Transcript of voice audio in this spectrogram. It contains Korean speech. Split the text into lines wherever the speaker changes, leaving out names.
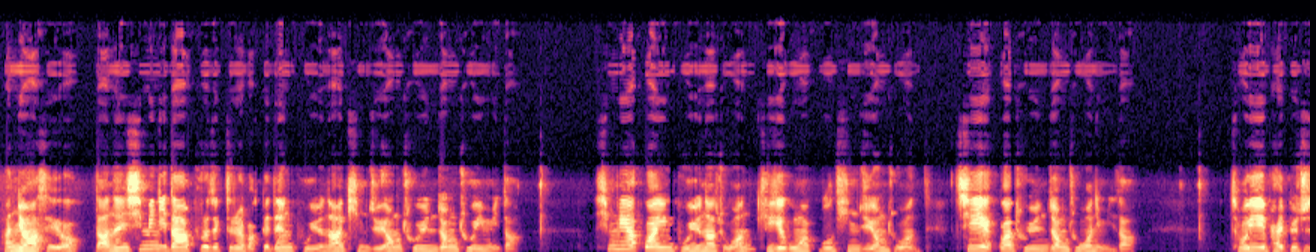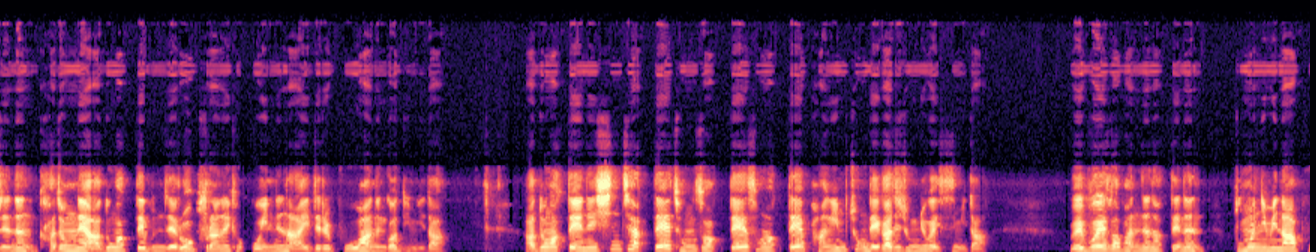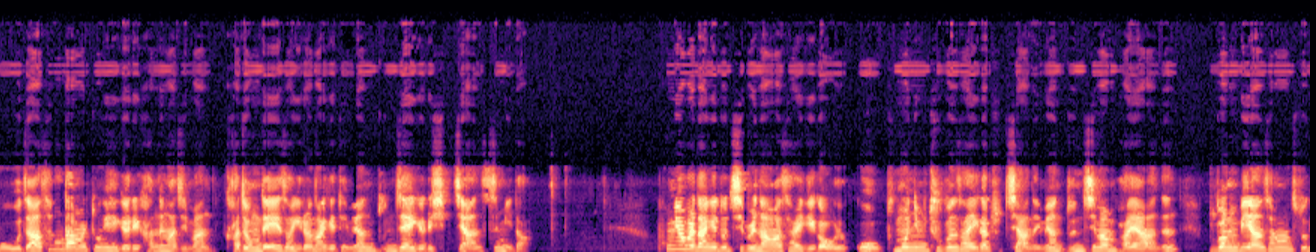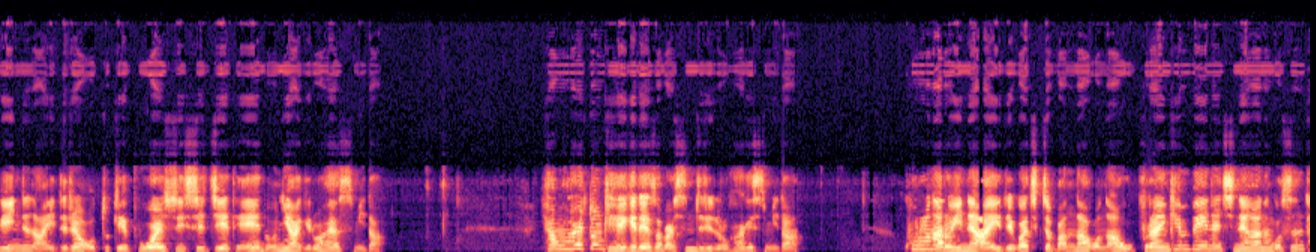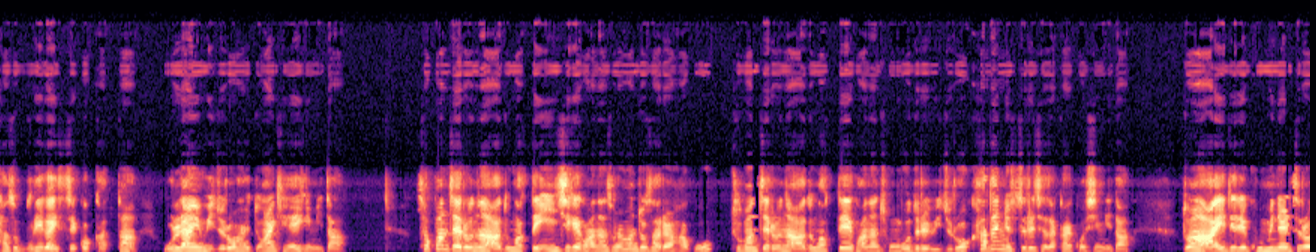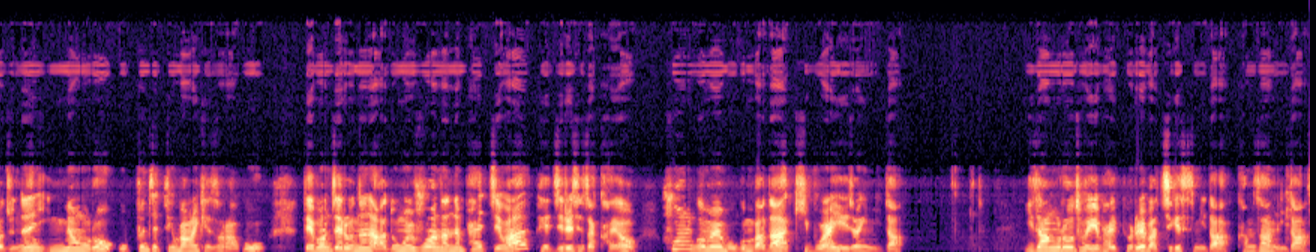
안녕하세요. 나는 시민이다 프로젝트를 맡게 된 고유나 김주영, 조윤정, 조입니다. 심리학과인 고유나 조원, 기계공학부 김주영 조원, 치의학과 조윤정 조원입니다. 저희의 발표 주제는 가정 내 아동학대 문제로 불안을 겪고 있는 아이들을 보호하는 것입니다. 아동학대에는 신체학대, 정서학대, 성학대, 방임 총 4가지 종류가 있습니다. 외부에서 받는 학대는 부모님이나 보호자, 상담을 통해 해결이 가능하지만 가정 내에서 일어나게 되면 문제 해결이 쉽지 않습니다. 폭력을 당해도 집을 나와 살기가 어렵고 부모님 두 분 사이가 좋지 않으면 눈치만 봐야 하는 무방비한 상황 속에 있는 아이들을 어떻게 보호할 수 있을지에 대해 논의하기로 하였습니다. 향후 활동 계획에 대해서 말씀드리도록 하겠습니다. 코로나로 인해 아이들과 직접 만나거나 오프라인 캠페인을 진행하는 것은 다소 무리가 있을 것 같아 온라인 위주로 활동할 계획입니다. 첫 번째로는 아동학대 인식에 관한 설문조사를 하고 두 번째로는 아동학대에 관한 정보들을 위주로 카드뉴스를 제작할 것입니다. 또한 아이들이 고민을 들어주는 익명으로 오픈 채팅방을 개설하고 네 번째로는 아동을 후원하는 팔찌와 배지를 제작하여 후원금을 모금받아 기부할 예정입니다. 이상으로 저희 발표를 마치겠습니다. 감사합니다.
